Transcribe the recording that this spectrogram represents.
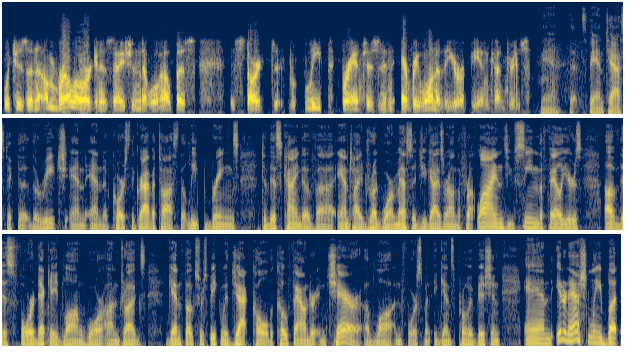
which is an umbrella organization that will help us start leap branches in every one of the European countries. Man, that's fantastic. The the reach and and of course the gravitas that Leap brings to this kind of uh, anti-drug war message. You guys are on the front lines. You've seen the failures of this four decade long war on drugs. Again, folks, we're speaking with Jack Cole, the co-founder and chair of Law Enforcement Against Prohibition, and internationally, but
